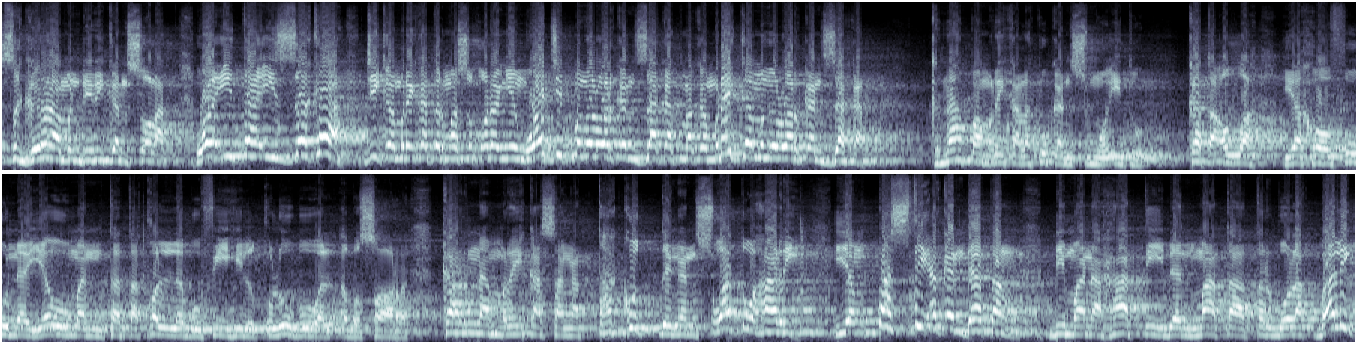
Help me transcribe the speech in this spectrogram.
segera mendirikan salat. Wa itaiz zakah, jika mereka termasuk orang yang wajib mengeluarkan zakat maka mereka mengeluarkan zakat. Kenapa mereka lakukan semua itu? Kata Allah, ya khafuna yauman tataqallabu fihi alqulubu wal absar. Karena mereka sangat takut dengan suatu hari yang pasti akan datang di mana hati dan mata terbolak-balik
